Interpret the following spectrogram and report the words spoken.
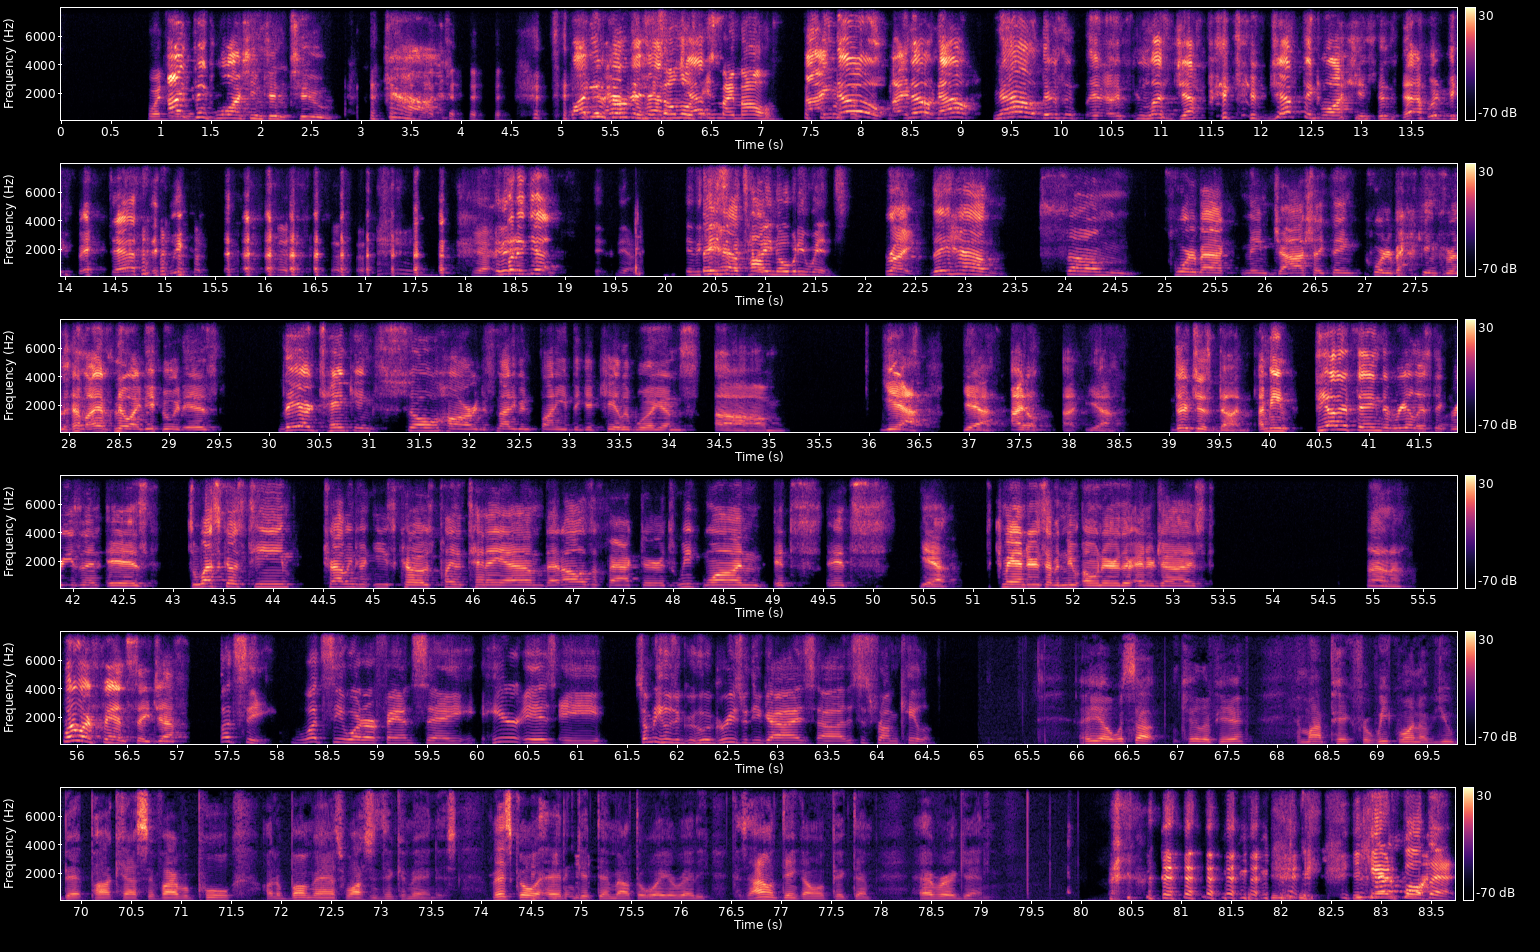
What I picked Washington too. God. Why do you have to bourbon is have almost Jeff's- in my mouth. I know, I know. Now, now there's a if, unless Jeff picked if Jeff picked Washington, that would be fantastic. Yeah. but again, yeah. In the case of a tie, nobody wins. right? They have some quarterback named Josh, I think, quarterbacking for them. I have no idea who it is. They are tanking so hard. It's not even funny to get Caleb Williams. Um, yeah, yeah. I don't. Uh, yeah, they're just done. I mean, the other thing, the realistic reason is it's a West Coast team traveling to an East Coast, playing at 10 a.m. That all is a factor. It's week one. It's it's yeah. The Commanders have a new owner. They're energized. I don't know. What do our fans say, Jeff? Let's see. Let's see what our fans say. Here is a somebody who's who agrees with you guys. Uh, this is from Caleb. Hey yo, what's up? Caleb here. And my pick for week one of You Bet Podcast Survivor Pool are the bum ass Washington Commanders. Let's go ahead and get them out the way already, because I don't think I'm gonna pick them ever again. you He's got a can't fault that.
